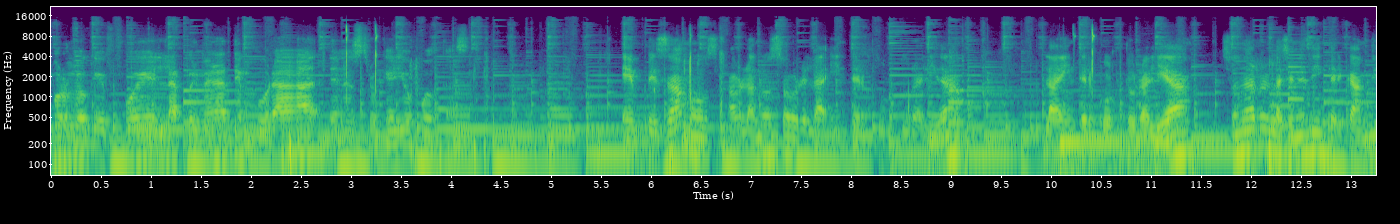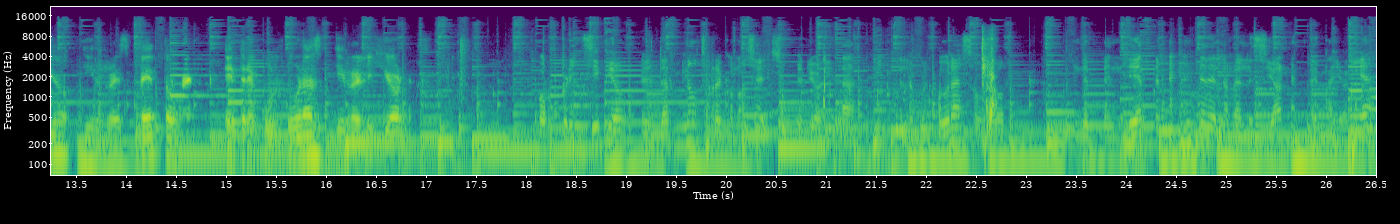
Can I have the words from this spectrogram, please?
por lo que fue la primera temporada de nuestro querido podcast. Empezamos hablando sobre la interculturalidad. La interculturalidad son las relaciones de intercambio y respeto entre culturas y religiones. Por principio, el término se reconoce superioridad de la cultura sobre otra, independientemente de la relación entre mayoría.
